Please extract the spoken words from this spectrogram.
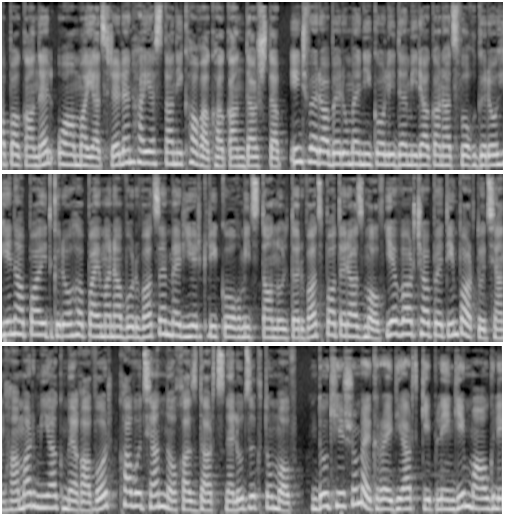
ապականել ու ամայացրել են Հայաստանի քաղաքական քաղաքական դաշտը։ Ինչ վերաբերում է Նիկոլի դեմ իրականացվող գրոհին, ապա այդ գրոհը պայմանավորված է մեր երկրի կողմից տանուլ տրված պատերազմով եւ վարչապետին պարտության համար միակ մեղավոր խավության նոխած դարձնելու ձգտումով։ Դուք հիշում եք Ռեդյարդ Կիպլինգի Մաուգլի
